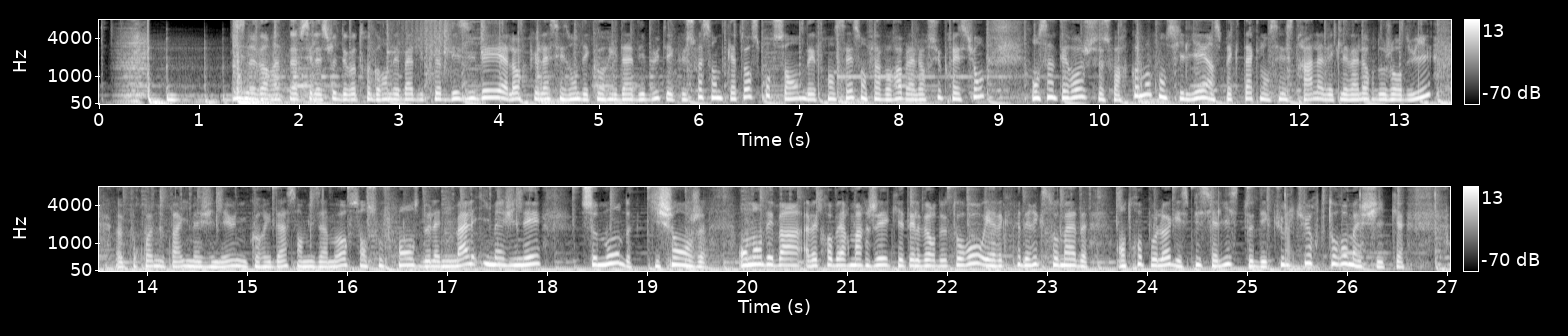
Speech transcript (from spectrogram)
19h29, c'est la suite de votre grand débat du Club des idées. Alors que la saison des corridas débute et que 74% des Français sont favorables à leur suppression, on s'interroge ce soir comment concilier un spectacle ancestral avec les valeurs d'aujourd'hui? Euh, Pourquoi ne pas imaginer une corrida sans mise à mort, sans souffrance de l'animal? Imaginer ce monde qui change. On en débat avec Robert Marger, qui est éleveur de taureaux, et avec Frédéric Somade, anthropologue et spécialiste des cultures tauromachiques.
